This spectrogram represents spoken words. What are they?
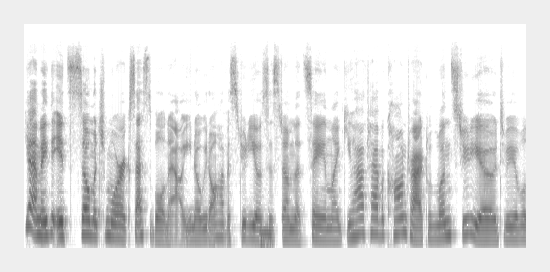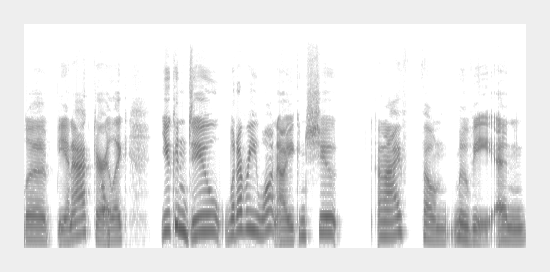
yeah, and I think it's so much more accessible now. You know, we don't have a studio mm-hmm. system that's saying like you have to have a contract with one studio to be able to be an actor. Like you can do whatever you want now. You can shoot an iPhone movie and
